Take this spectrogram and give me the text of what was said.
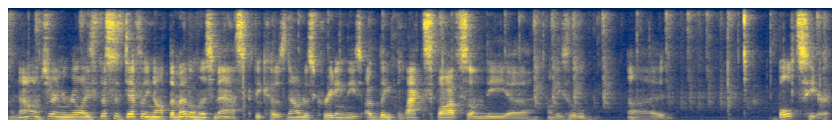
And now I'm starting to realize this is definitely not the metalness mask because now it is creating these ugly black spots on the uh, on these little uh, bolts here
